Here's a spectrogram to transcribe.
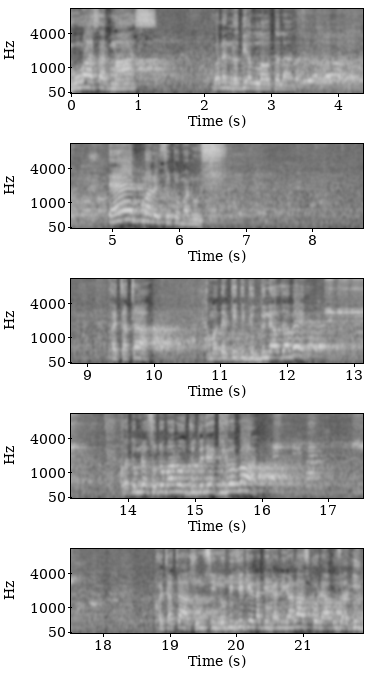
মুয়াস আর মাস। বলেন রদি আল্লাহ একবারে ছোট মানুষ। চাচা, আমাদের কি যুদ্ধ নেওয়া যাবে? কয়, তোমরা ছোট মানুষ, যুদ্ধে যায় কি করবা? চাচা, শুনছি নবীজিকে নাকি গালি গালাস করে আবু জাহিদ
